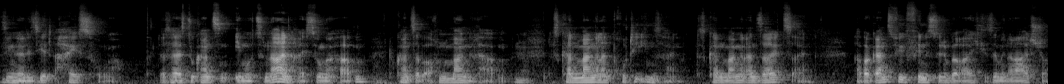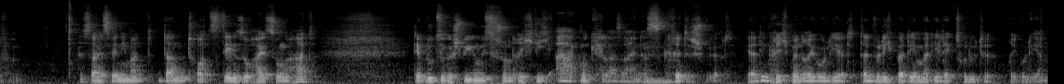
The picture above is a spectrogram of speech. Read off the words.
Signalisiert Heißhunger. Das heißt, du kannst einen emotionalen Heißhunger haben, du kannst aber auch einen Mangel haben. Das kann Mangel an Protein sein, das kann Mangel an Salz sein. Aber ganz viel findest du im Bereich dieser Mineralstoffe. Das heißt, wenn jemand dann trotzdem so Heißhunger hat, der Blutzuckerspiegel müsste schon richtig arg im Keller sein, dass mhm. es kritisch wird. Ja, den kriegt man reguliert. Dann würde ich bei dem mal die Elektrolyte regulieren.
